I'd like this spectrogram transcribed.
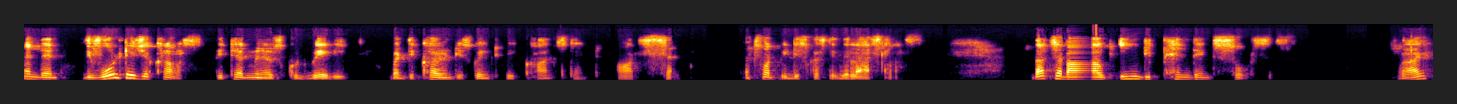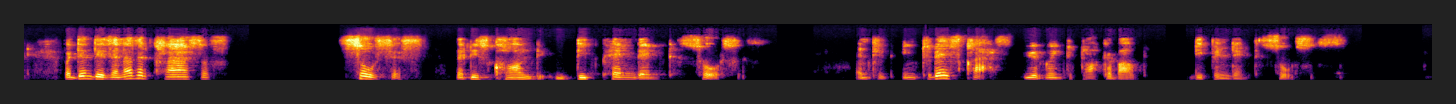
and then the voltage across the terminals could vary, but the current is going to be constant or set. That's what we discussed in the last class. That's about independent sources, right? But then there's another class of sources that is called dependent sources. And in today's class, we are going to talk about dependent sources.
